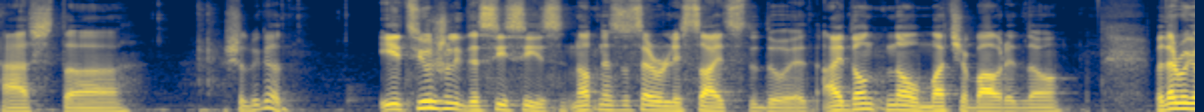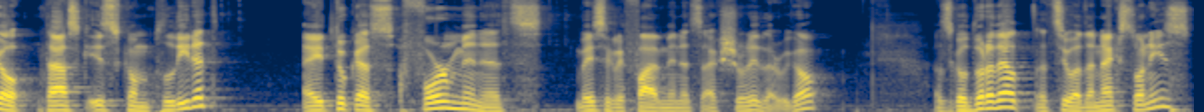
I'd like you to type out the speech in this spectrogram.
has the... Should be good. It's usually the CCs, not necessarily sites to do it. I don't know much about it though. But there we go. Task is completed. It took us 4 minutes. Basically 5 minutes actually. There we go. Let's go Duradel. Let's see what the next one is.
